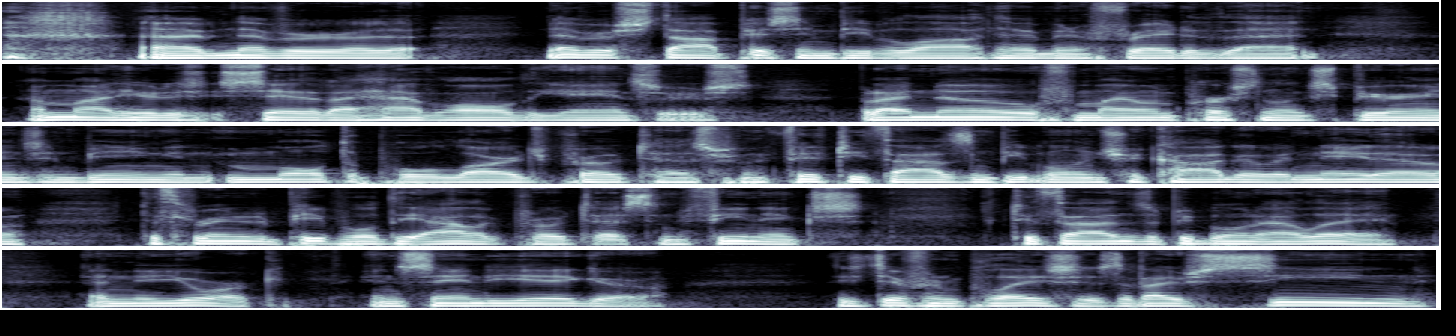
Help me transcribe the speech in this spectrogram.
I've never, uh, never stopped pissing people off. Never been afraid of that. I'm not here to say that I have all the answers, but I know from my own personal experience in being in multiple large protests, from 50,000 people in Chicago at NATO to 300 people at the ALEC protest in Phoenix, to thousands of people in LA and New York and San Diego, these different places that I've seen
